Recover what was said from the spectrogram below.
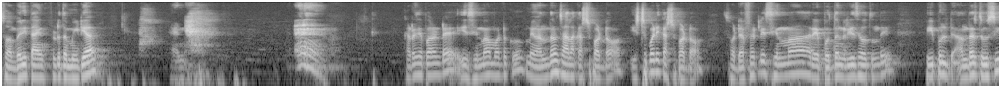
So I'm very thankful to the media and కరెక్ట్గా చెప్పాలంటే ఈ సినిమా మటుకు మేము అందరం చాలా కష్టపడ్డాం ఇష్టపడి కష్టపడ్డాం. సో డెఫినెట్లీ సినిమా రేపు పొద్దున్న రిలీజ్ అవుతుంది. పీపుల్ అందరు చూసి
